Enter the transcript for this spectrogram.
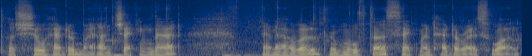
the show header by unchecking that. And I will remove the segment header as well.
